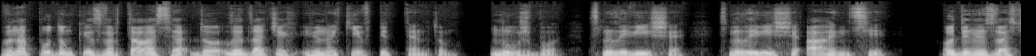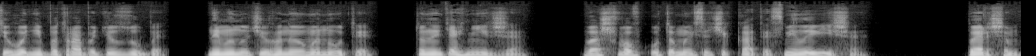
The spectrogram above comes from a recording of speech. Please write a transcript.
вона подумки зверталася до ледачих юнаків під тентом. Ну ж бо, сміливіше, сміливіше, агенці. Один із вас сьогодні потрапить у зуби. Неминучого не оминути, то не тягніть же. Ваш вовк утомився чекати, сміливіше. Першим,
